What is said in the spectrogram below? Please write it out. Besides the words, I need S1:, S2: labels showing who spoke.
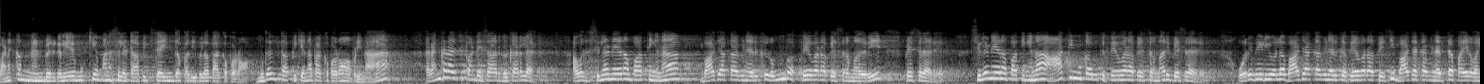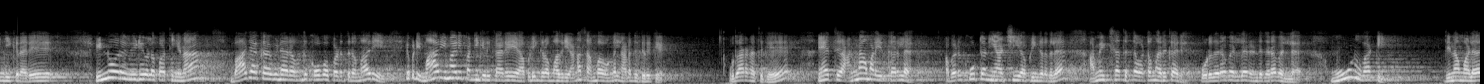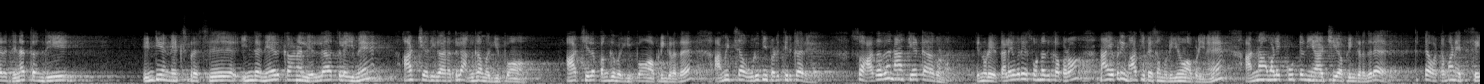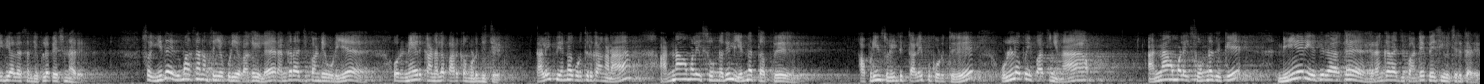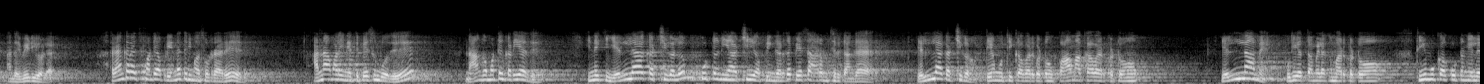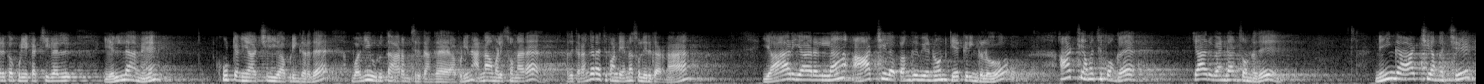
S1: வணக்கம் நண்பர்களே முக்கியமான சில டாபிக்ஸை இந்த பதிவில் பார்க்க போகிறோம் முதல் டாபிக் என்ன பார்க்க போகிறோம் அப்படின்னா ரங்கராஜ் பாண்டே சார் இருக்கார்ல அவர் சில நேரம் பார்த்தீங்கன்னா பாஜகவினருக்கு ரொம்ப ஃபேவராக பேசுகிற மாதிரி பேசுகிறாரு சில நேரம் பார்த்தீங்கன்னா அதிமுகவுக்கு ஃபேவராக பேசுகிற மாதிரி பேசுகிறாரு ஒரு வீடியோவில் பாஜகவினருக்கு ஃபேவராக பேசி பாஜகவினர்கிட்ட பயிர் வாங்கிக்கிறாரு. இன்னொரு வீடியோவில் பார்த்தீங்கன்னா பாஜகவினரை வந்து கோபப்படுத்துகிற மாதிரி இப்படி மாறி மாறி பண்ணிக்கிருக்காரு அப்படிங்கிற மாதிரியான சம்பவங்கள் நடந்துருக்கு உதாரணத்துக்கு நேற்று அண்ணாமலை இருக்கார்ல அவர் கூட்டணி ஆட்சி அப்படிங்கிறதுல அமித்ஷா திட்டவட்டமாக இருக்காரு. ஒரு தடவை இல்லை ரெண்டு தடவை இல்லை. மூணு வாட்டி தினமலர் தினத்தந்தி இந்தியன் எக்ஸ்பிரஸ் இந்த நேர்காணல் எல்லாத்துலேயுமே ஆட்சி அதிகாரத்தில் அங்கம் வகிப்போம். ஆட்சியில் பங்கு வகிப்போம் அப்படிங்கிறத அமித்ஷா உறுதிப்படுத்தியிருக்காரு. ஸோ அதை தான் நான் கேட்டாகணும். என்னுடைய தலைவரே சொன்னதுக்கப்புறம் நான் எப்படி மாற்றி பேச முடியும் அப்படின்னு அண்ணாமலை கூட்டணி ஆட்சி அப்படிங்கிறதுல திட்டவட்டமாக நேற்று செய்தியாளர் சந்திப்பில் பேசினார். ஸோ இதை விமர்சனம் செய்யக்கூடிய வகையில் ரங்கராஜ் பாண்டியுடைய ஒரு நேர்காணலை பார்க்க முடிஞ்சிச்சு. தலைப்பு என்ன கொடுத்துருக்காங்கன்னா அண்ணாமலை சொன்னதில் என்ன தப்பு அப்படின்னு சொல்லிட்டு தலைப்பு கொடுத்து உள்ளே போய் பார்த்தீங்கன்னா அண்ணாமலை சொன்னதுக்கு நேர் எதிராக ரங்கராஜ் பாண்டே பேசி வச்சிருக்காரு அந்த வீடியோவில் ரங்கராஜ் பாண்டே அப்படி என்ன தெரியுமா சொல்கிறாரு அண்ணாமலை நேற்று பேசும்போது நாங்கள் மட்டும் கிடையாது. இன்னைக்கு எல்லா கட்சிகளும் கூட்டணி ஆட்சி அப்படிங்கிறத பேச ஆரம்பிச்சிருக்காங்க. எல்லா கட்சிகளும் தேமுதிகவாக இருக்கட்டும் பாமகவாக இருக்கட்டும் எல்லாமே புதிய தமிழகமாக இருக்கட்டும் திமுக கூட்டணியில் இருக்கக்கூடிய கட்சிகள் எல்லாமே கூட்டணி ஆட்சி அப்படிங்கிறத வலியுறுத்த ஆரம்பிச்சிருக்காங்க அப்படின்னு அண்ணாமலை சொன்னாரா? அதுக்கு ரங்கராஜ் பாண்டே என்ன சொல்லியிருக்காருன்னா யார் யாரெல்லாம் ஆட்சியில் பங்கு வேணும்னு கேட்குறீங்களோ ஆட்சி அமைச்சுக்கோங்க. யார் வேண்டான்னு சொன்னது? நீங்கள் ஆட்சி அமைச்சு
